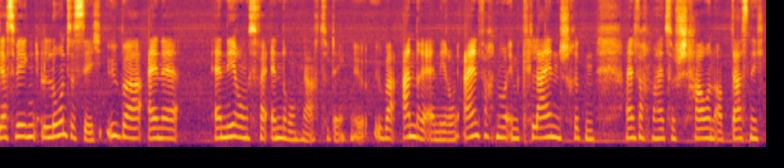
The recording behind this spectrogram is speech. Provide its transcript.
Deswegen lohnt es sich, über eine Ernährungsveränderung nachzudenken, über andere Ernährung, einfach nur in kleinen Schritten, einfach mal zu schauen, ob das nicht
